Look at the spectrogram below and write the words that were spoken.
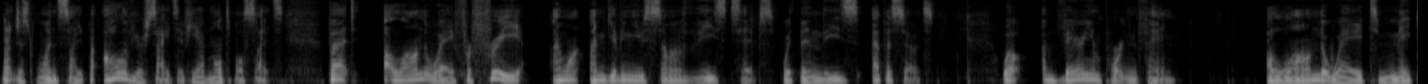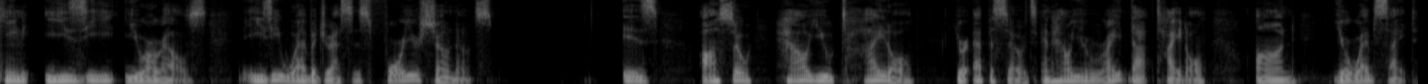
not just one site, but all of your sites if you have multiple sites. But along the way, for free, I want I'm giving you some of these tips within these episodes. Well, a very important thing along the way to making easy URLs, easy web addresses for your show notes is also how you title your episodes and how you write that title on your website.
